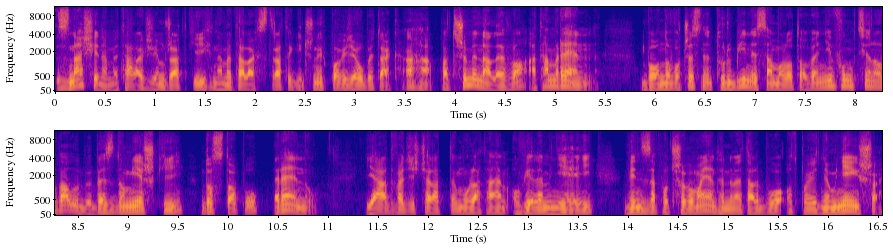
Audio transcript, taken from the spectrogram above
zna się na metalach ziem rzadkich, na metalach strategicznych, powiedziałby tak: Aha, patrzymy na lewo, a tam ren, bo nowoczesne turbiny samolotowe nie funkcjonowałyby bez domieszki do stopu renu. Ja 20 lat temu latałem o wiele mniej, więc zapotrzebowanie na ten metal było odpowiednio mniejsze.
